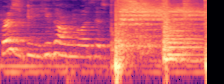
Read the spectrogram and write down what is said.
First beat he taught me was this.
